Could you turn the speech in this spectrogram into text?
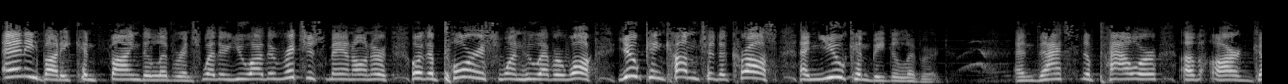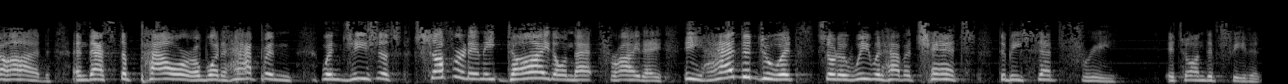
Anybody can find deliverance. Whether you are the richest man on earth or the poorest one who ever walked, you can come to the cross and you can be delivered. And that's the power of our God. And that's the power of what happened when Jesus suffered and he died on that Friday. He had to do it so that we would have a chance to be set free. It's undefeated.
